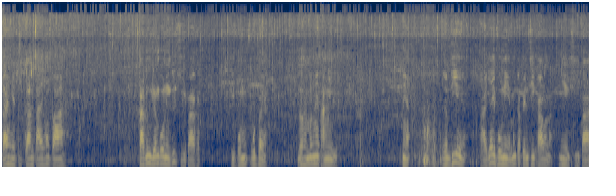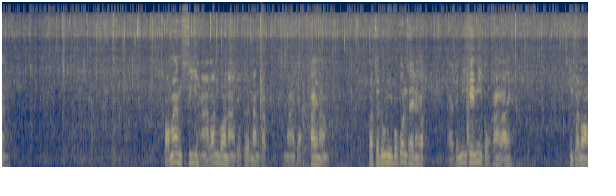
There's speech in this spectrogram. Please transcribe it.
สาเหตุที่การตายของปลาการเหลืองๆพวกนี้คือขี่ปลาครับที่ผมอุดไว้เดี๋ยวให้มึงให้ทางนี้เนี่ย เดิมที่ผายใยพวกนี้มันก็เป็นสีขาวน่ะนี่ขี่ปลา ประมาณสี่หาวันบ่หนาจะเกินนั่นครับน่าจะคายน้ำวัสดุนี่บุควรใส่นะครับ อาจจะมีเคมีตกค้างหลายซึ่งกับน้อง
